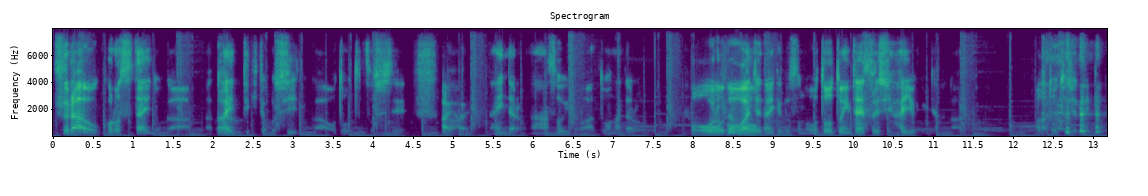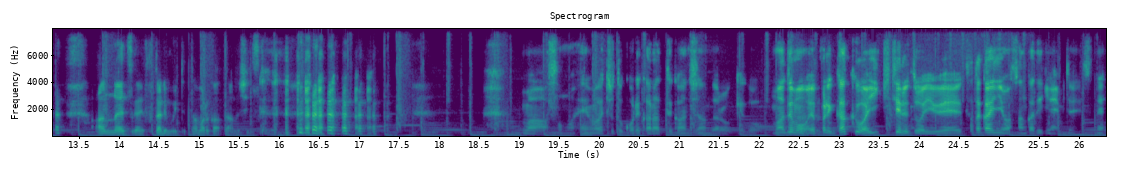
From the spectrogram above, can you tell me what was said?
スラーを殺したいのか、帰ってきてほしいのか、弟として。はいはい。ないんだろうな、そういうのは。どうなんだろう。オオール・フォー・ワンじゃいないけど、その弟に対する支配欲みたいなのがあるのかな。弟じゃないけど。あんなやつが2人もいてたまるかって話ですよね。まあ、その辺はちょっとこれからって感じなんだろうけど。まあでも、やっぱりガクは生きてるとはいえ、戦いには参加できないみたいですね。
